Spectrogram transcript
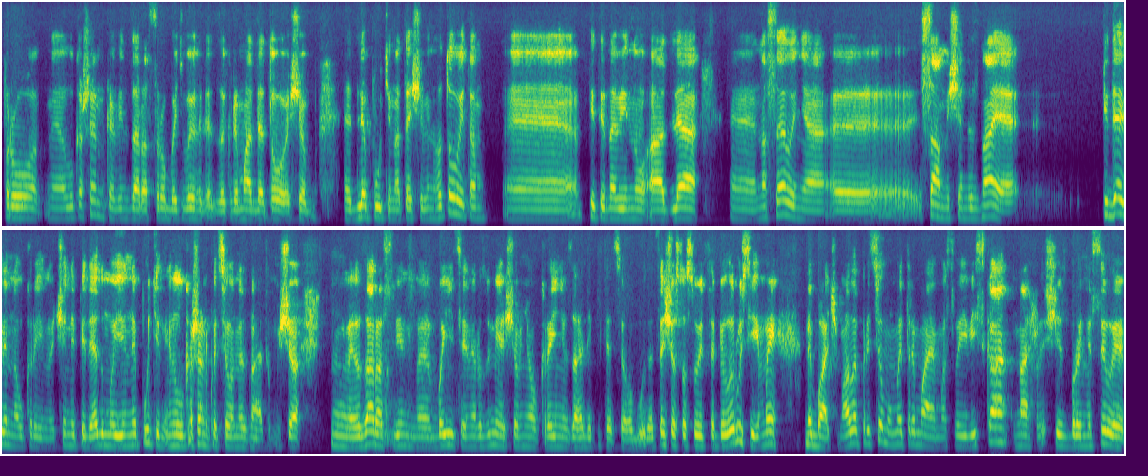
Про е, Лукашенка він зараз робить вигляд, зокрема для того, щоб для Путіна те, що він готовий там е, піти на війну. А для е, населення е, сам ще не знає, піде він на Україну чи не піде. Я думаю, і не Путін, і не Лукашенко цього не знає, тому що зараз він е, боїться і не розуміє, що в нього в країні взагалі після цього буде. Це що стосується Білорусі, ми не бачимо. Але при цьому ми тримаємо свої війська, наші збройні сили.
